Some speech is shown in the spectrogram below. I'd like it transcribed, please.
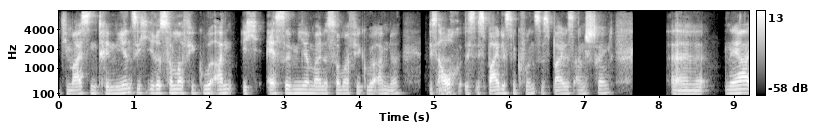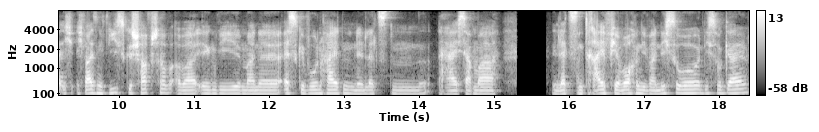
die meisten trainieren sich ihre Sommerfigur an. Ich esse mir meine Sommerfigur an, ne? Ist auch, es ist beides eine Kunst, ist beides anstrengend. Äh, naja, ich, ich weiß nicht, wie ich es geschafft habe, aber irgendwie meine Essgewohnheiten in den letzten, ja, ich sag mal, in den letzten drei, vier Wochen, die waren nicht so, nicht so geil.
